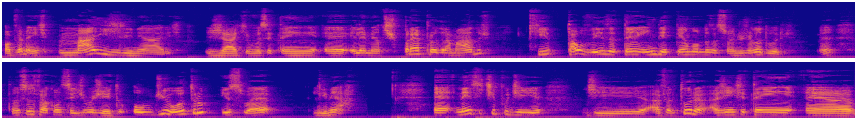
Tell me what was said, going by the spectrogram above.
obviamente, mais lineares. Já que você tem é, elementos pré-programados que talvez até independam das ações dos jogadores. Né? Então, se isso vai acontecer de um jeito ou de outro, isso é linear. É, nesse tipo de, de aventura, a gente tem é,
